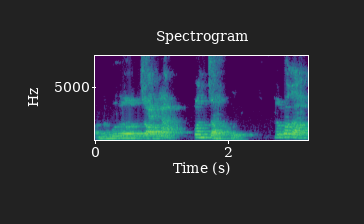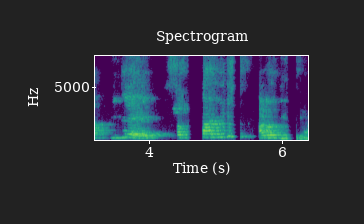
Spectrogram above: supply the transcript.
आणि नंबर चार ला पंच्याहत्तर. तर बघा इथे सत्तावीस म्हणजे अडतीस घ्या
